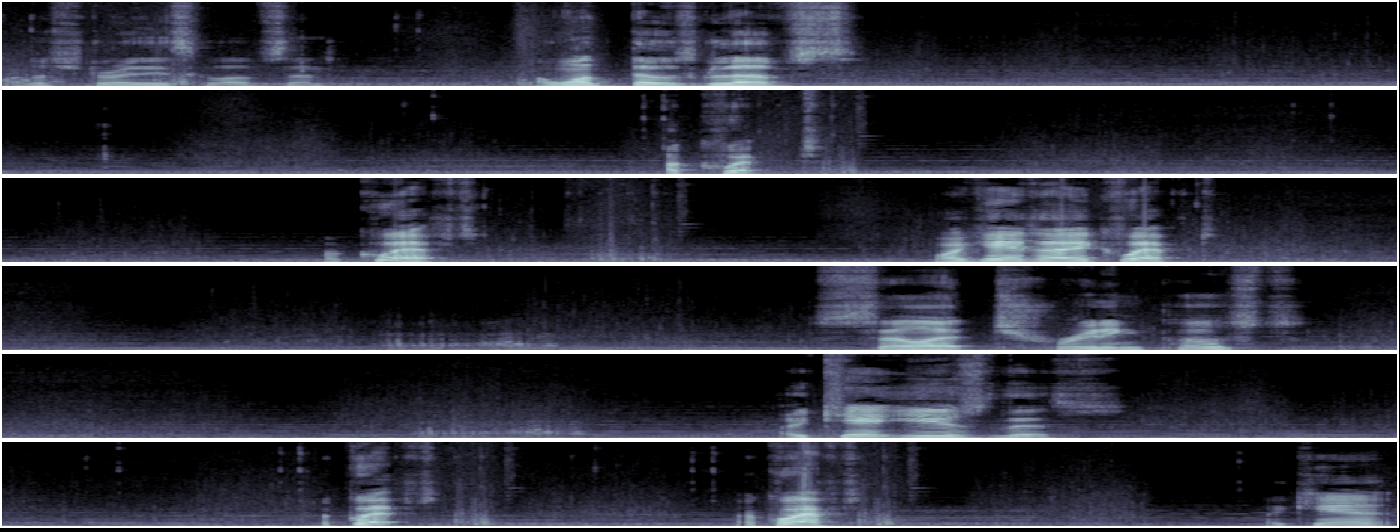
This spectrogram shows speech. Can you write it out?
I'll destroy these gloves then. I want those gloves. Equipped. Equipped? Why can't I equipped? Sell at trading post? I can't use this. Equipped. Equipped. I can't.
